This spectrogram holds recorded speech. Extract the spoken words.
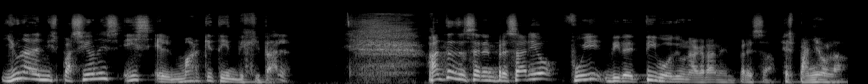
y una de mis pasiones es el marketing digital. Antes de ser empresario fui directivo de una gran empresa española,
